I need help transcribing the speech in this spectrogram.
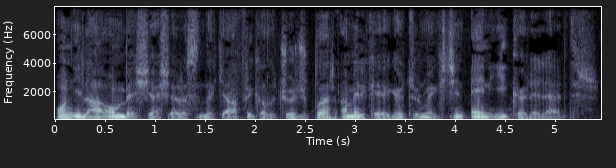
10 ila 15 yaş arasındaki Afrikalı çocuklar Amerika'ya götürmek için en iyi kölelerdir.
